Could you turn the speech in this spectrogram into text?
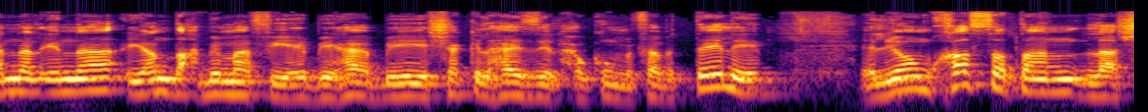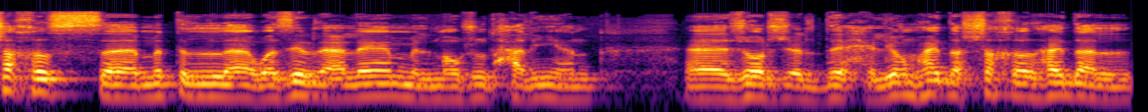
أن الإناء ينضح بما فيه بها بشكل هذه الحكومة. فبالتالي اليوم خاصة لشخص مثل وزير الإعلام الموجود حاليا جورج الداحي اليوم هيدا الشخص هيدا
